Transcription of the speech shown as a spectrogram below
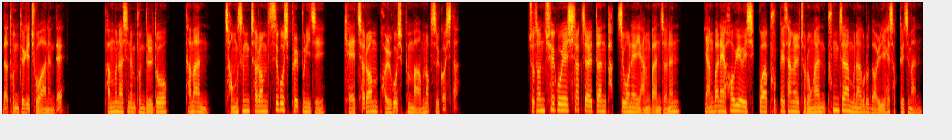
나 돈 되게 좋아하는데? 반문하시는 분들도 다만 정승처럼 쓰고 싶을 뿐이지 개처럼 벌고 싶은 마음은 없을 것이다. 조선 최고의 실학자였던 박지원의 양반전은 양반의 허위의식과 부패상을 조롱한 풍자 문학으로 널리 해석되지만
